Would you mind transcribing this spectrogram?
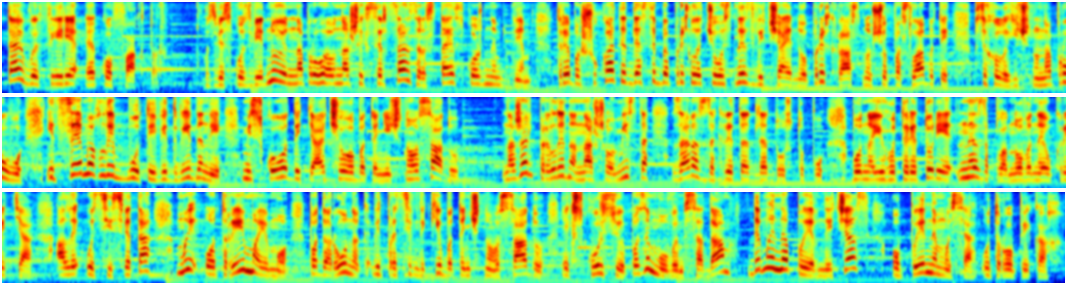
Вітаю в ефірі Екофактор. У зв'язку з війною напруга у наших серцях зростає з кожним днем. Треба шукати для себе приклад чогось незвичайного, прекрасного, щоб послабити психологічну напругу. І це могли б бути відвідини міського дитячого ботанічного саду. На жаль, перлина нашого міста зараз закрита для доступу, бо на його території не заплановане укриття. Але у ці свята ми отримаємо подарунок від працівників ботанічного саду, екскурсію по зимовим садам, де ми на певний час опинимося у тропіках.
